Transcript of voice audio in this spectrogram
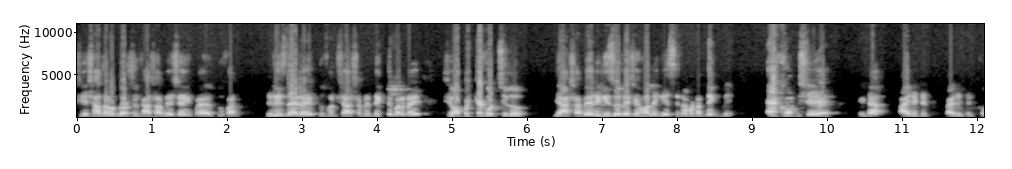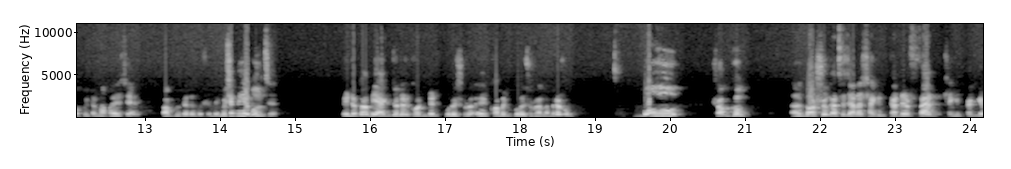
সে সাধারণ দর্শক, আসামে সেই তুফান রিলিজ দেয় নাই, তুফান সে আসামে দেখতে পারে নাই। সে অপেক্ষা করছিল যে আসামে রিলিজ হলে সে হলে গিয়ে সিনেমাটা দেখবে। এখন সে এটা পাইরেটেড পাইরেটেড কপিটা নামায় এসে কম্পিউটারে বসে দেখবে। সে নিজে বলছে, এটা তো আমি একজনের কন্টেন্ট পড়ে কমেন্ট পড়ে শোনালাম। এরকম বহু সংখ্যক দর্শক আছে যারা শাকিব খানের ফ্যান শাকিব খানকে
